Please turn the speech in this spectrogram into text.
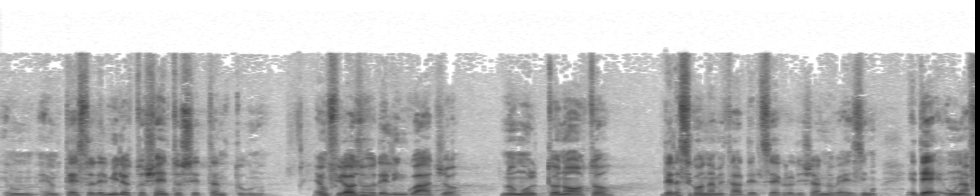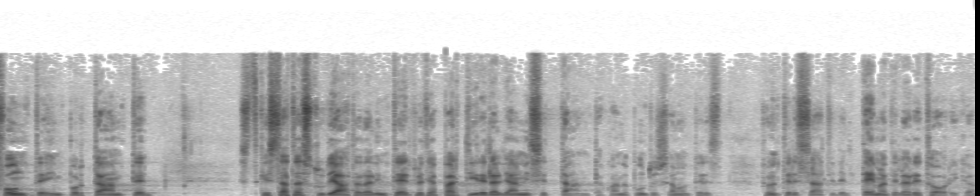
è un, è un testo del 1871. È un filosofo del linguaggio non molto noto, della seconda metà del secolo XIX ed è una fonte importante che è stata studiata dagli interpreti a partire dagli anni 70, quando appunto siamo interess- sono interessati del tema della retorica.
